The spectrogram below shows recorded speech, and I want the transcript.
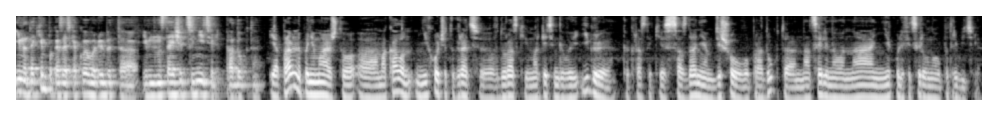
именно таким показать, какой его любит а, именно настоящий ценитель продукта. Я правильно понимаю, что а, Макалон не хочет играть э, в дурацкие маркетинговые игры как раз-таки с созданием дешевого продукта, нацеленного на неквалифицированного потребителя?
